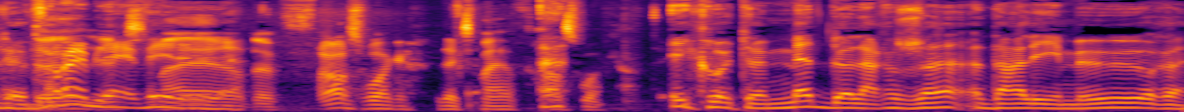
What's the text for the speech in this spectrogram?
Le vrai Blainville. De François, l'ex-maire François Écoute, mettre de l'argent dans les murs.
